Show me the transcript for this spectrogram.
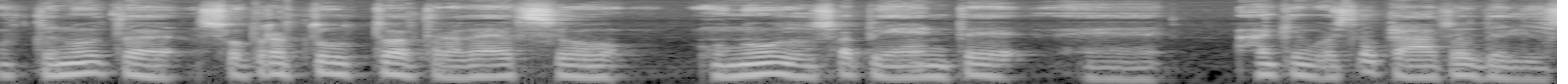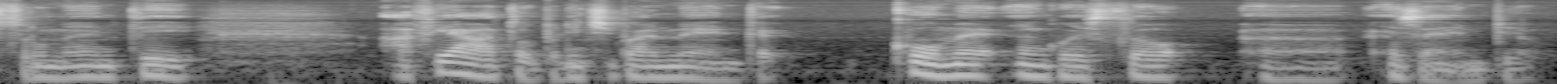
ottenuta soprattutto attraverso un uso sapiente, eh, anche in questo caso, degli strumenti a fiato principalmente, come in questo eh, esempio.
